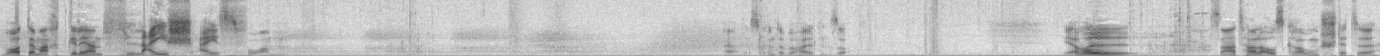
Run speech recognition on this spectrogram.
Wort der Macht gelernt. Fleischeisform. Ja, das könnt ihr behalten. So. Jawohl. Saartal Ausgrabungsstätte.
